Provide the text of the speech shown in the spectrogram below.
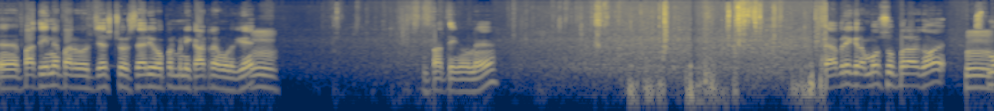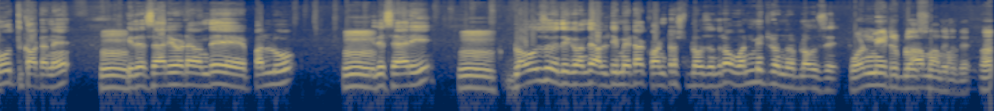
பார்த்தீங்கன்னா பாரு ஒரு ஜஸ்ட் ஒரு சாரி ஓப்பன் பண்ணி காட்டுறேன் உங்களுக்கு. ம். பார்த்துக்கோங்க ஃபேப்ரிக் ரொம்ப சூப்பராக இருக்கும். ஸ்மூத் காட்டனு இது சாரியோட வந்து பல்லு. இது சாரி பிளவுஸும் இதுக்கு வந்து அல்டிமேட்டா கான்ட்ராஸ்ட் பிளவுஸ் வந்துடும் ஒன் மீட்டர் வந்துடும் பிளவுஸ் ஒன் மீட்டர் ப்ளவுஸ் வந்துடுது ஆ.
